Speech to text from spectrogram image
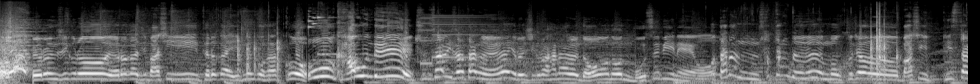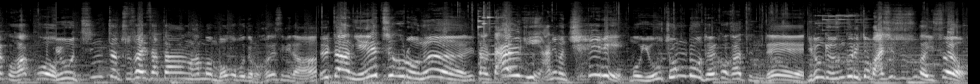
어! 이런 식으로 여러 가지 맛이 들어가 있는 것 같고. 오 가운데 주사위 사탕을 이런 식으로 하나를 넣어놓은 모습이네요. 다른 사탕들은 뭐 그저 맛이 비슷할 것 같고. 요 진짜 주사위 사탕 한번 먹어보도록 하겠습니다. 일단 예측으로는 일단 딸기 아니면 체리 뭐 요 정도 될 것 같은데 이런 게 은근히 또 맛있을 수가 있어요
